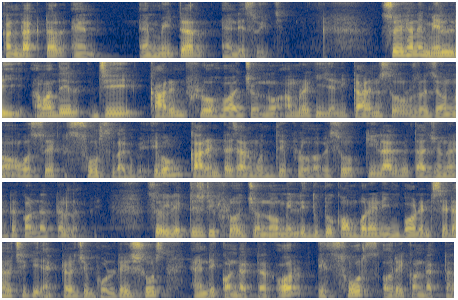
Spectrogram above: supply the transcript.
conductor and ammeter and a switch so এখানে মেনলি আমাদের যে কারেন্ট ফ্লো হওয়ার জন্য আমরা কি জানি কারেন্ট সোর্সের জন্য অবশ্যই একটা সোর্স লাগবে এবং কারেন্টটা যার মধ্যে ফ্লো হবে। সো কি লাগবে? তার জন্য একটা কন্ডাক্টার লাগবে। সো ইলেকট্রিসিটি ফ্লোর জন্য মেনলি দুটো কম্পোনেন্ট ইম্পর্টেন্ট সেটা হচ্ছে কি, একটা হচ্ছে voltage source and a conductor or a source or a conductor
